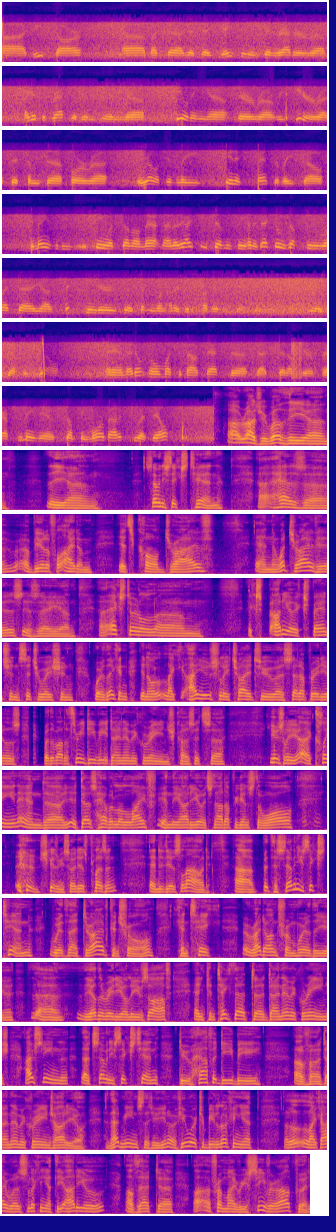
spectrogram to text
uh, D-Star. Uh, but uh, that uh, Yaesu has been rather, uh, I guess, aggressive in, in uh, fielding uh, their uh, repeater uh, systems uh, for uh, relatively inexpensively. So remains to be seen what's done on that. Now, the IC 7300 that goes up to what uh, uh, six meters, uh, 7100 to cover the uh, UHF as well. And I don't know much about that uh, that setup there. Perhaps you may know something more about it, QSL. Uh, Roger. Well, the um, the um, 7610 uh, has a beautiful item. It's called Drive, and what Drive is is a um, external. Um, audio expansion situation where they can, you know, like I usually try to uh, set up radios with about a 3 dB dynamic range because it's uh, usually uh, clean and uh, it does have a little life in the audio. It's not up against the wall. excuse me, so it is pleasant and it is loud. Uh, but the 7610 with that drive control can take right on from where the uh, uh, the other radio leaves off and can take that uh, dynamic range. I've seen that 7610 do half a dB of uh, dynamic range audio. And that means that, you, you know, if you were to be looking at, uh, like I was, looking at the audio of that uh, uh from my receiver output,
